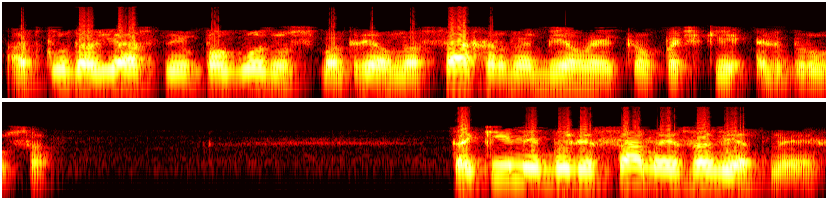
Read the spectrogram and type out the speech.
откуда в ясную погоду смотрел на сахарно-белые колпачки Эльбруса. Такими были самые заветные,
